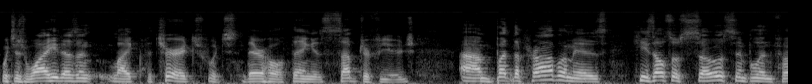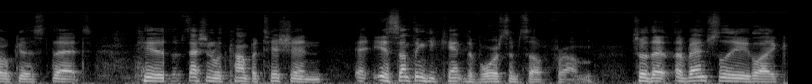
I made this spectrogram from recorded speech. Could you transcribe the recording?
which is why he doesn't like the church, which their whole thing is subterfuge. Um, but the problem is he's also so simple and focused that his obsession with competition is something he can't divorce himself from. So that eventually, like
